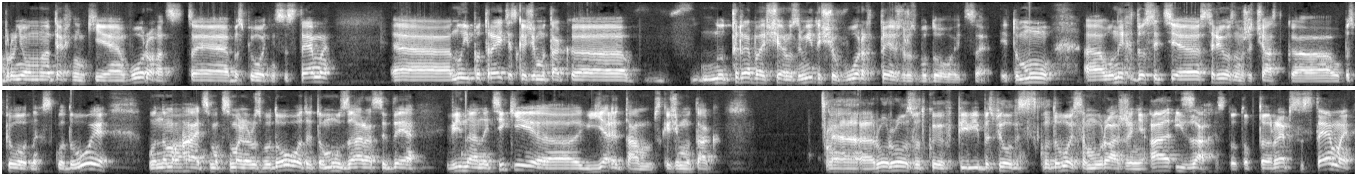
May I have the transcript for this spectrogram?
броньованої техніки ворога це безпілотні системи. Е, ну і по-третє, скажімо так, е, ну треба ще розуміти, що ворог теж розбудовує це, і тому е, у них досить серйозна вже частка безпілотних складової. Вони намагаються максимально розбудовувати. Тому зараз іде війна не тільки там, скажімо так. Е, ро- Розвиткою в піві безпілотної складової самоураження, а і захисту, тобто реп-системи,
